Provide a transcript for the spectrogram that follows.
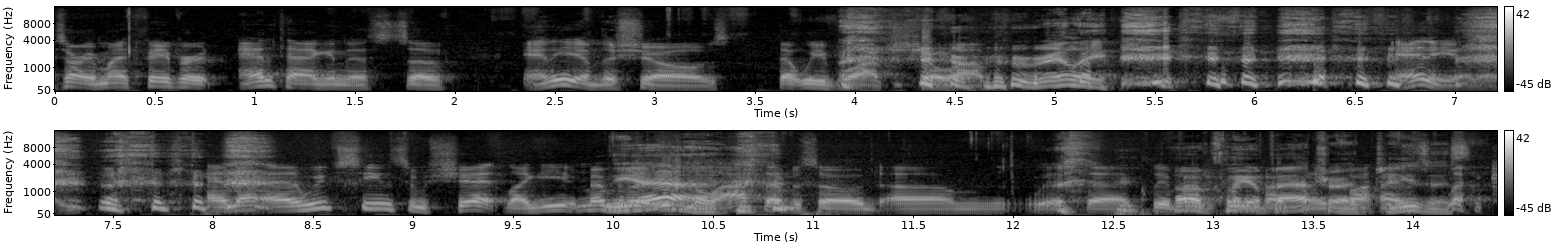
sorry, my favorite antagonists of any of the shows that we've watched show up. really. any of them. And, that, and we've seen some shit. Like, you remember the, Yeah. even the last episode um, with uh, Cleopatra? Oh, Cleopatra, Jesus. Like,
